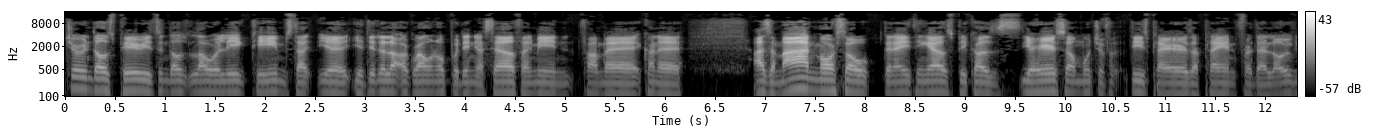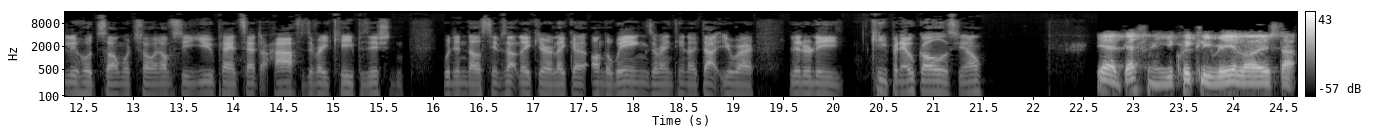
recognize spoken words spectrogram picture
during those periods in those lower league teams that you you did a lot of growing up within yourself? I mean, from a kind of as a man more so than anything else because you hear so much of these players are playing for their livelihood so much so and obviously you playing centre half is a very key position within those teams not like you're like a, on the wings or anything like that you were literally keeping out goals, you know? Yeah, definitely. You quickly realise that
